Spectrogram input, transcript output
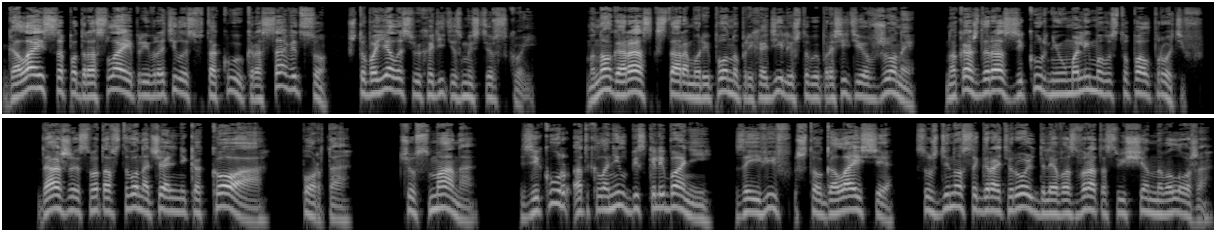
Галайса подросла и превратилась в такую красавицу, что боялась выходить из мастерской. Много раз к старому Рипону приходили, чтобы просить ее в жены, но каждый раз Зикур неумолимо выступал против. Даже сватовство начальника Коа, порта, Чусмана, Зикур отклонил без колебаний, заявив, что Галайсе суждено сыграть роль для возврата священного ложа.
